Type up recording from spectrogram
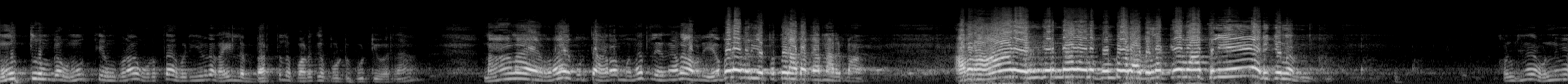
நூத்தி ஐம்பது நூத்தி ஐம்பது ரூபா கொடுத்தா விடிய ரயில்ல பர்த்ல படுக்க போட்டு கூட்டி வர்றான் நாலாயிரம் ரூபாய் கொடுத்து அரை மணி நேரத்துல இருந்தானா அவன் எவ்வளவு பெரிய பித்தலாட்டக்காரனா இருப்பான்? அவன் ஆளை எங்க இருந்தாலும் அவனை கொண்டு வர விளக்க மாத்திலேயே அடிக்கணும். கொஞ்ச நேரம் ஒண்ணுமே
